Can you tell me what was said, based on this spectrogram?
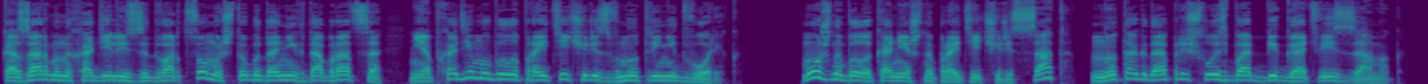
Казармы находились за дворцом, и чтобы до них добраться, необходимо было пройти через внутренний дворик. Можно было, конечно, пройти через сад, но тогда пришлось бы оббегать весь замок.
